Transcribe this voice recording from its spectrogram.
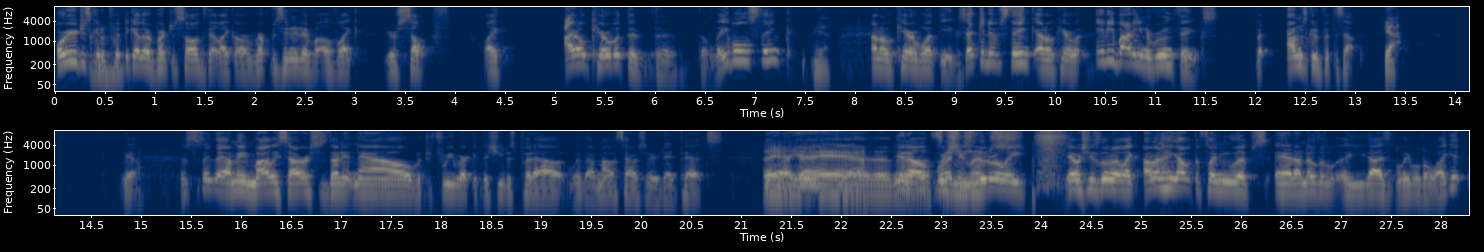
or you're just going to put together a bunch of songs that like are representative of like yourself. Like I don't care what the, the, the labels think. Yeah. I don't care what the executives think. I don't care what anybody in the room thinks. But I'm just gonna put this out. Yeah. Yeah. It's the same thing. I mean, Miley Cyrus has done it now with the free record that she just put out with uh, Miley Cyrus and her Dead Petz. That Yeah, yeah, yeah, yeah, the- you know, the where she's Lips. literally, yeah, where she's literally like, I'm gonna hang out with the Flaming Lips, and I know that uh, you guys at the label don't like it,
